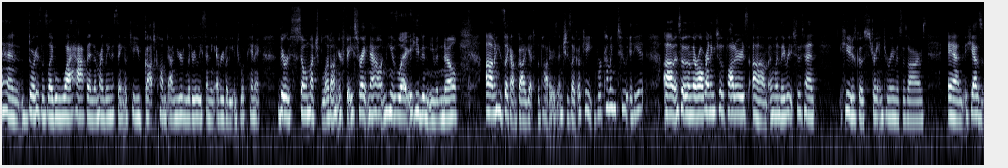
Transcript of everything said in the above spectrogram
and Dorcas is like, What happened? And Marlene is saying, Okay, you've got to calm down. You're literally sending everybody into a panic. There is so much blood on your face right now. And he's like, He didn't even know. Um, and he's like, I've got to get to the Potters. And she's like, Okay, we're coming too, idiot. Um, and so then they're all running to the Potters. Um, and when they reach the tent, he just goes straight into Remus's arms and he has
